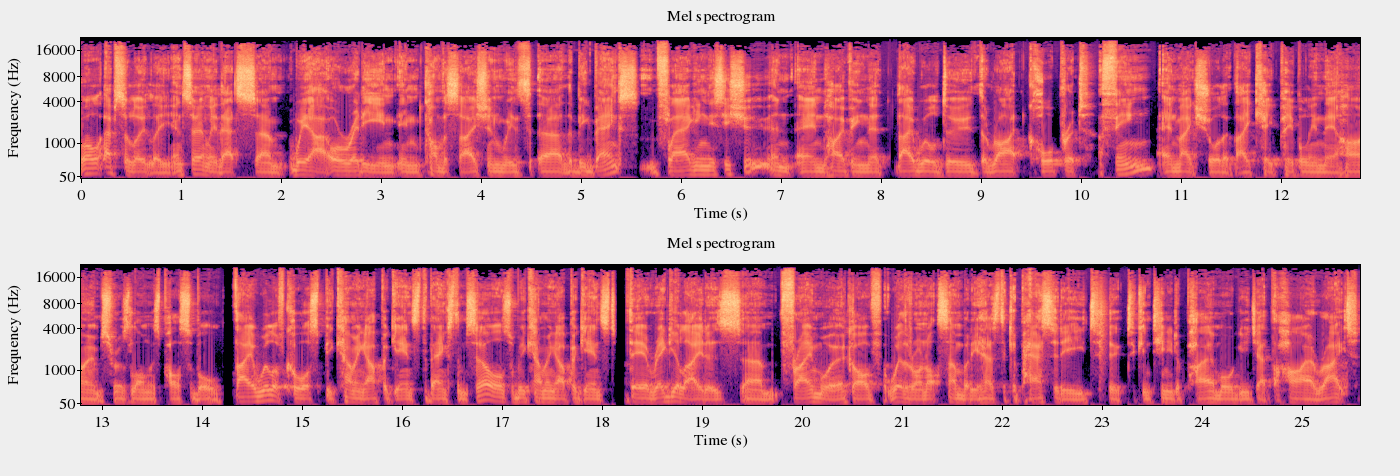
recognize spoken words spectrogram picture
Well, absolutely. And certainly that's, um, we are already in, in conversation with uh, the big banks, flagging this issue and, and hoping that they will do the right corporate thing and make sure that they keep people in their homes for as long as possible. They will, of course, be coming up against the banks themselves, will be coming up against their regulators' um, framework of whether or not somebody has the capacity to, to continue to pay a mortgage at the higher rate.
